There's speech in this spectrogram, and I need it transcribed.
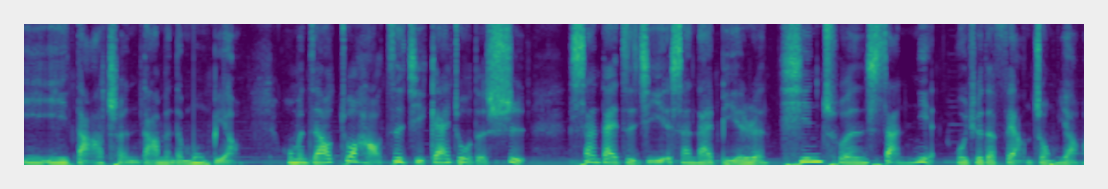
一一达成他们的目标。我们只要做好自己该做的事，善待自己，也善待别人，心存善念，我觉得非常重要。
